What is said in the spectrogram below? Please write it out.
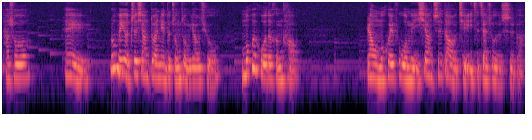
他说：“嘿，若没有这项锻炼的种种要求，我们会活得很好。让我们恢复我们一向知道且一直在做的事吧。”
